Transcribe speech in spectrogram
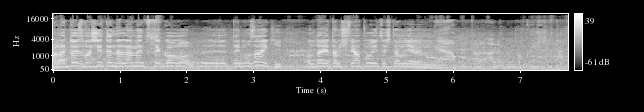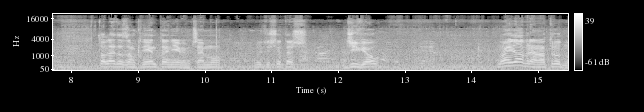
Ale to jest właśnie ten element tego, y, tej mozaiki. On daje tam światło i coś tam, nie wiem, Ja pitole, ale głęboko jeszcze tak. Toledo zamknięte, nie wiem czemu. Ludzie się też dziwią. No i dobra, no trudno.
